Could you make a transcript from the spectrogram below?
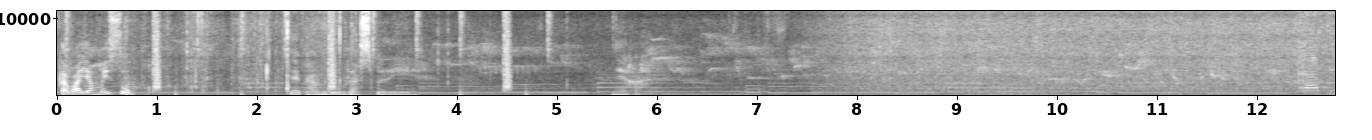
แต่ว่ายังไม่สุกเดี๋ยวพามาดูราสเบอร์รี่เนี่ยค่ะทุ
